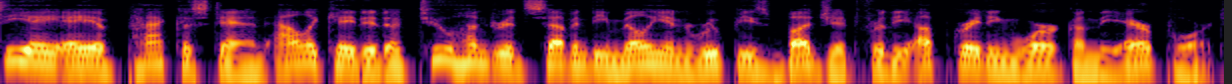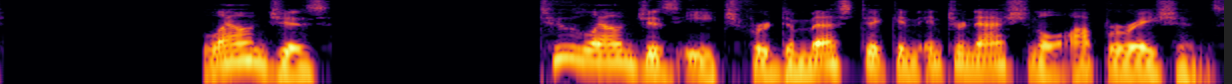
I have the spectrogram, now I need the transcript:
CAA of Pakistan allocated a 270 million rupees budget for the upgrading work on the airport. Lounges Two lounges each for domestic and international operations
